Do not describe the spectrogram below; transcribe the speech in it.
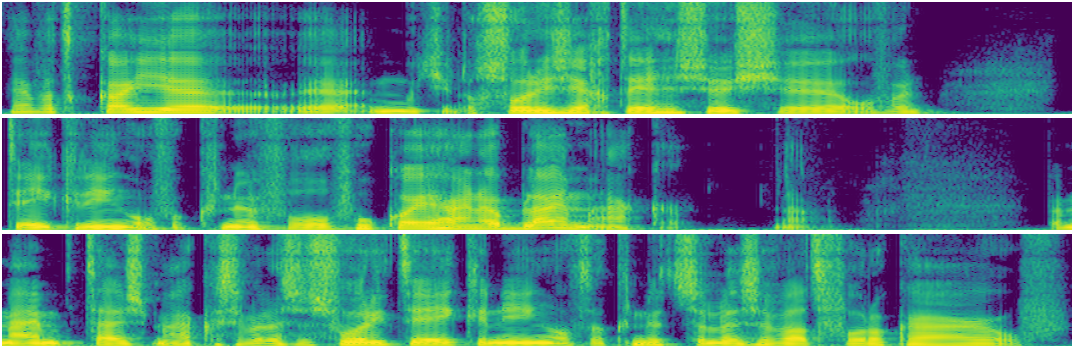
wat kan je, moet je nog sorry zeggen tegen zusje of een tekening of een knuffel? Of hoe kan je haar nou blij maken? Nou, bij mij thuis maken ze wel eens een sorry tekening of dan knutselen ze wat voor elkaar of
